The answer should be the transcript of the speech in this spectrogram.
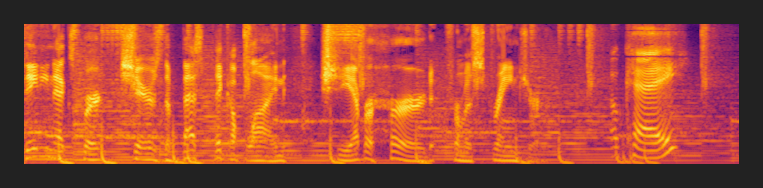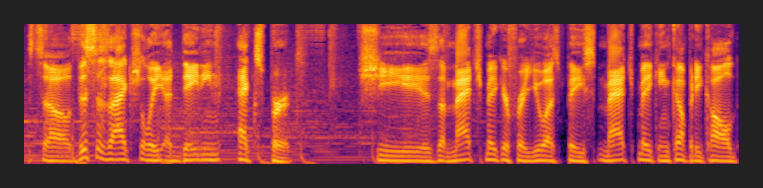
dating expert shares the best pickup line she ever heard from a stranger. Okay. So, this is actually a dating expert. She is a matchmaker for a US based matchmaking company called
